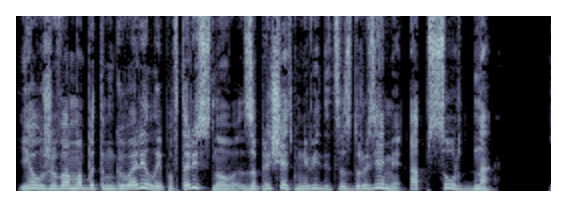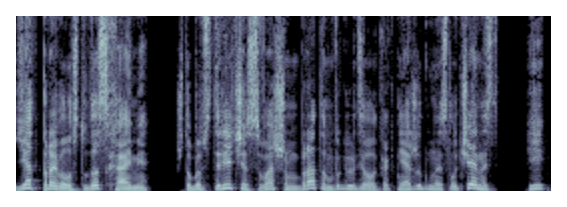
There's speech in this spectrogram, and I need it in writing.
Я уже вам об этом говорила и повторюсь снова. Запрещать мне видеться с друзьями абсурдно. Я отправилась туда с Хайме, чтобы встреча с вашим братом выглядела как неожиданная случайность и...»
